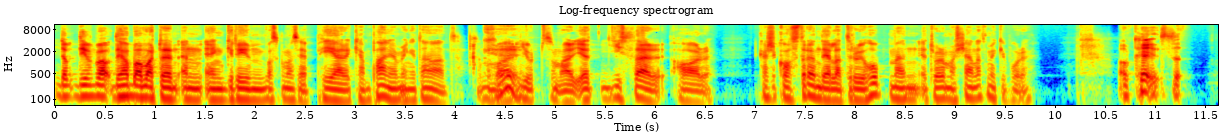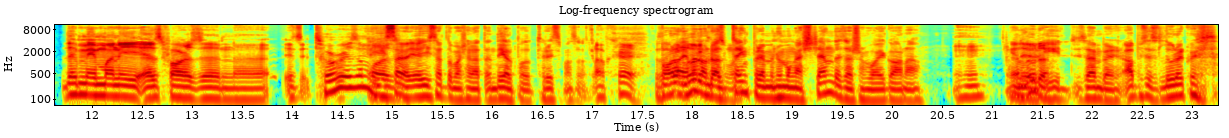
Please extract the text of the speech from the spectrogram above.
det, det, har bara varit en, en, en grym, vad ska man säga, PR-kampanj om inget annat. Som de har Okej. gjort, som har, jag gissar har, kanske kostar en del att ro ihop, men jag tror de har tjänat mycket på det. Okay, so they made money as far as in uh, is it tourism Jag gissar, jag gissar att de har tjänat en del på turism alltså. okay? Bara, jag vet inte om du har tänkt på det, men hur många kändisar som var i Ghana Yeah, nu Luda. i december. Ja precis, Ludacris.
